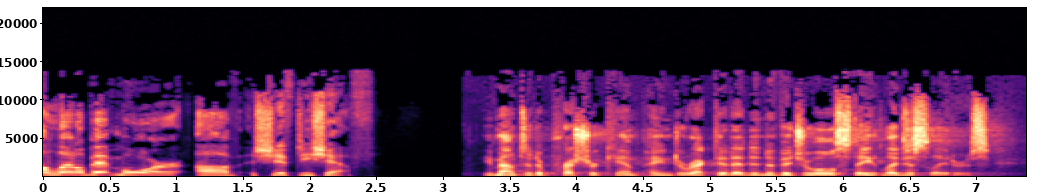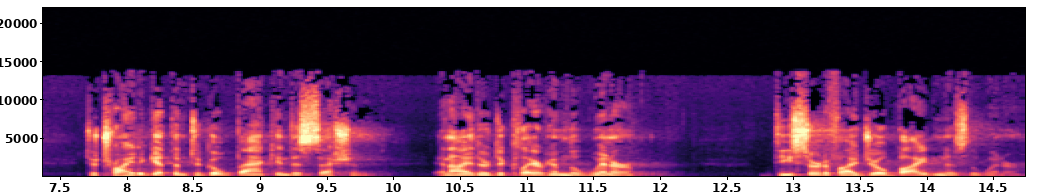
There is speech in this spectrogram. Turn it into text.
a little bit more of Shifty Schiff. He mounted a pressure campaign directed at individual state legislators to try to get them to go back into session and either declare him the winner, decertify Joe Biden as the winner,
